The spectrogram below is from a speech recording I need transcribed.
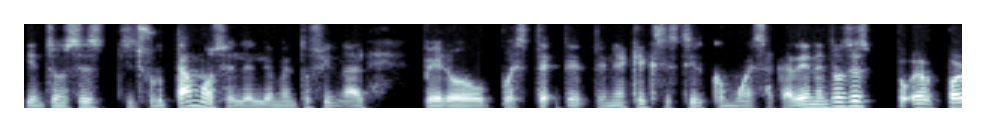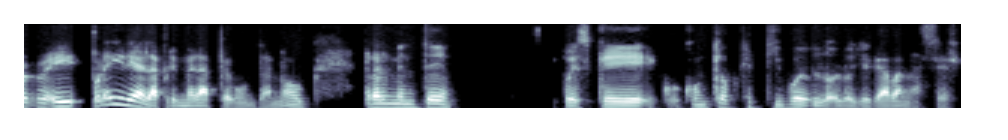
Y entonces disfrutamos el elemento final, pero pues tenía que existir como esa cadena. Entonces, por, por, ahí, iría la primera pregunta, ¿no? Realmente pues que, con qué objetivo lo, lo llegaban a hacer.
